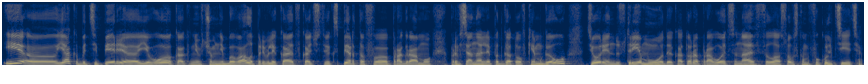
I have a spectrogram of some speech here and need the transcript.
И э, якобы теперь э, его, как ни в чем не бывало, привлекают в качестве экспертов в программу профессиональной подготовки МГУ «Теория индустрии моды», которая проводится на философском факультете.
